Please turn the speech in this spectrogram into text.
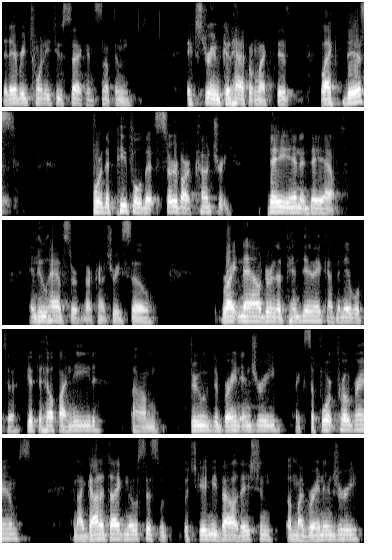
that every 22 seconds, something extreme could happen like this, like this for the people that serve our country day in and day out and who have served our country. So right now during the pandemic, I've been able to get the help I need um, through the brain injury, like support programs. And I got a diagnosis with- which gave me validation of my brain injury.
